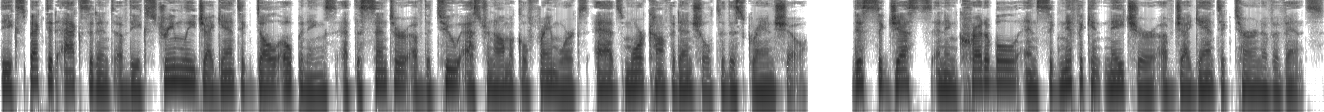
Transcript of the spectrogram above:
the expected accident of the extremely gigantic dull openings at the center of the two astronomical frameworks adds more confidential to this grand show. This suggests an incredible and significant nature of gigantic turn of events.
